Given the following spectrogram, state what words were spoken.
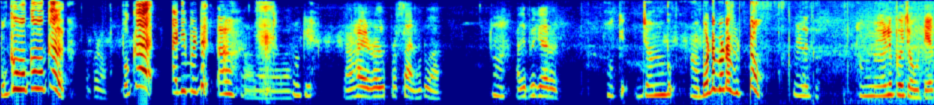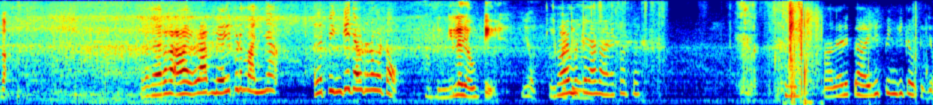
പൊക്ക് പൊക്ക് പൊക്ക്. പൊക്ക്. അടിപ്പെട്ട് ഓക്കെ. ഞാൻ ഹൈഡ്രോളിക് പ്രസ്സാ അങ്ങോട്ട് വാ. ആ. അതിപ്പോൾ കയറ് ഓക്കെ. ജമ്പ്. ആ പോട്ടെ പോട്ടെ വിട്ടോ. മേളക്ക് മേളിൽ പോയി ചവിട്ടിയേക്കാം. ഇവിടെ മഞ്ഞ അല്ല പിങ്കി ചവിട്ടണം കേട്ടോ. ആ പിങ്കില്ല ചവിട്ടി അയ്യോ ഇവിടെ വിട്ട് ഞാൻ താഴെ കൊടുത്ത് അതിന് പിങ്കി ചവിട്ടിക്കോ.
